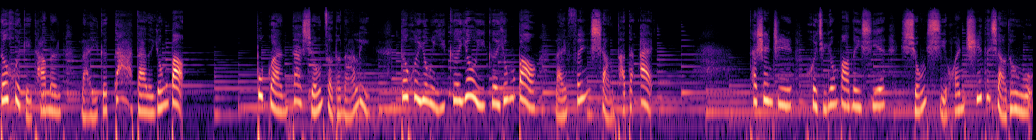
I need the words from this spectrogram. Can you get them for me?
都会给他们来一个大大的拥抱。不管大熊走到哪里，都会用一个又一个拥抱来分享他的爱。他甚至会去拥抱那些熊喜欢吃的小动物。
